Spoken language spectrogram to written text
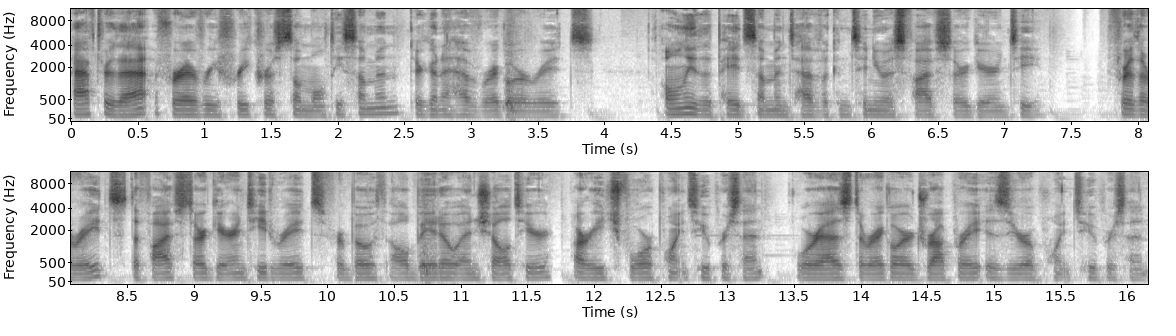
After that, for every free crystal multi-summon, they're going to have regular rates. Only the paid summons have a continuous 5 star guarantee. For the rates, the 5 star guaranteed rates for both Albedo and Shalltear are each 4.2%, whereas the regular drop rate is 0.2%.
